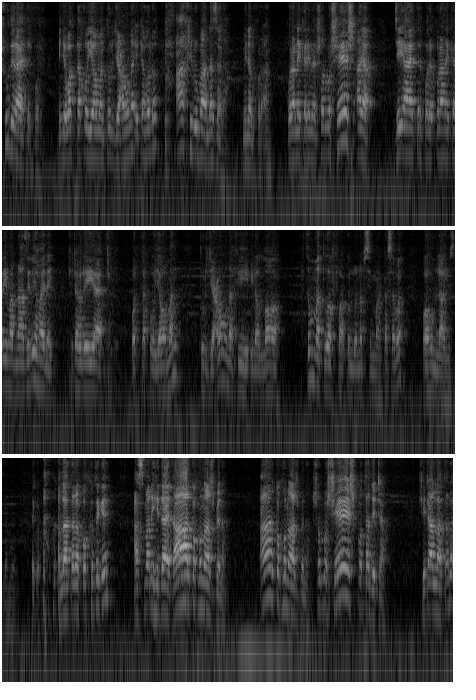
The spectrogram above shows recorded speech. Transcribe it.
সুদের আয়াতের পরে। এই যে ওয়াত্তাকুয়ামান তুর যাওনা এটা হলো আখিরুমা মিনাল সর্বশেষ আয়াত, যেই আয়াতের পরে কোরআনে কারিম আর নাজিলই হয় নাই, সেটা হলো এই আয়াতটা। ওয়াত্তাকু ইলাল্লাহ কুল্লু কাসাবাত লা ইউজলামুন দেখো, আল্লাহ তাআলার পক্ষ থেকে আসমানি হিদায়াত আর কখনো আসবে না, আর কখনো আসবে না। সর্বশেষ কথা যেটা, সেটা আল্লাহ তাআলা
